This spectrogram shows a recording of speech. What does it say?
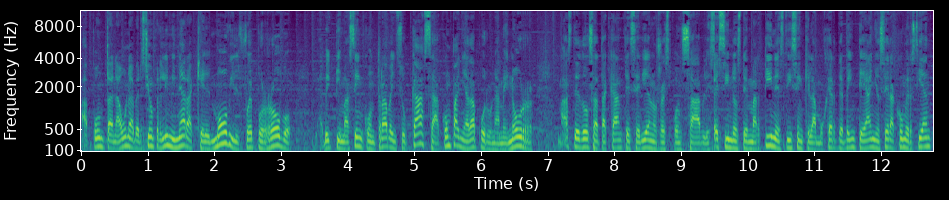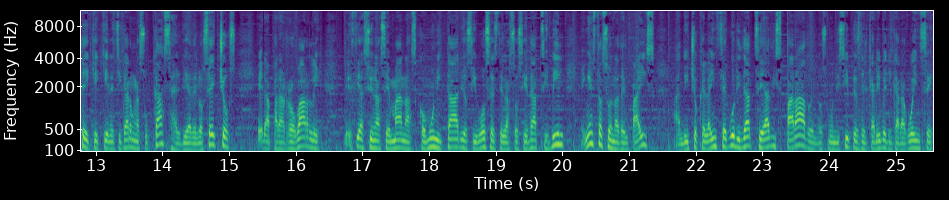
apuntan a una versión preliminar a que el móvil fue por robo. La víctima se encontraba en su casa acompañada por una menor. Más de dos atacantes serían los responsables. Vecinos de Martínez dicen que la mujer de 20 años era comerciante y que quienes llegaron a su casa el día de los hechos era para robarle. Desde hace unas semanas, comunitarios y voces de la sociedad civil en esta zona del país han dicho que la inseguridad se ha disparado en los municipios del Caribe nicaragüense.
